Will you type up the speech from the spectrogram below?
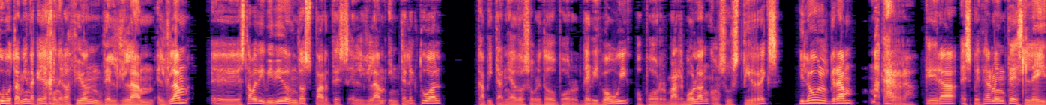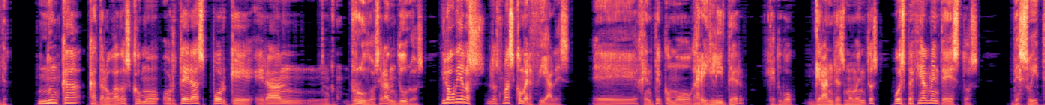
hubo también aquella generación del glam. El glam eh, estaba dividido en dos partes, el glam intelectual, capitaneado sobre todo por David Bowie o por Mark Bolan con sus T-Rex, y luego el glam macarra, que era especialmente Slade, nunca catalogados como horteras porque eran rudos, eran duros. Y luego había los, más comerciales, eh, gente como Gary Glitter, que tuvo grandes momentos, o especialmente estos, The Sweet.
